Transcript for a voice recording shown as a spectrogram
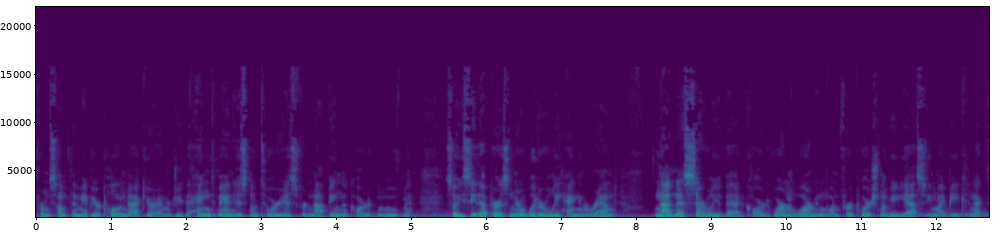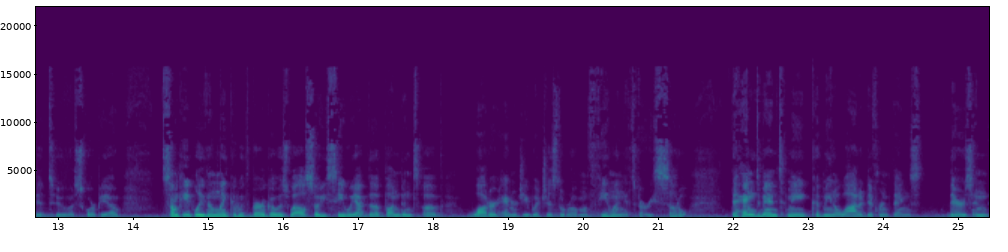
from something, maybe you're pulling back your energy. The Hanged Man is notorious for not being a card of movement. So you see that person, they're literally hanging around. Not necessarily a bad card or an alarming one for a portion of you. Yes, you might be connected to a Scorpio. Some people even link it with Virgo as well. So you see we have the abundance of water energy, which is the realm of feeling. It's very subtle. The Hanged Man to me could mean a lot of different things there's an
